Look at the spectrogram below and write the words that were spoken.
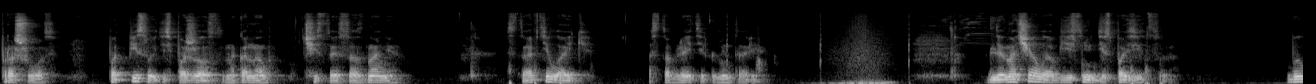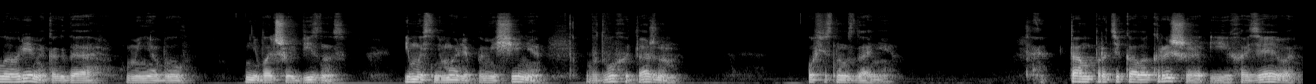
прошу вас, подписывайтесь, пожалуйста, на канал «Чистое сознание», ставьте лайки, оставляйте комментарии. Для начала объясню диспозицию. Было время, когда у меня был небольшой бизнес, и мы снимали помещение в двухэтажном офисном здании. Там протекала крыша, и хозяева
